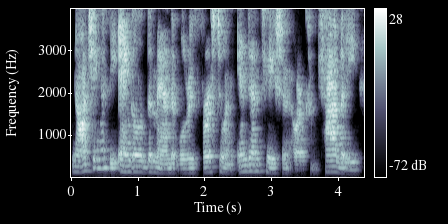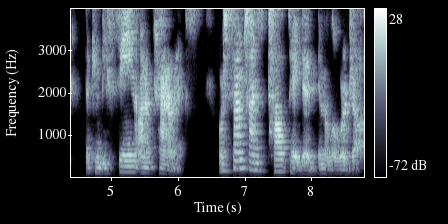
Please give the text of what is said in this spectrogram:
Notching at the angle of the mandible refers to an indentation or a concavity that can be seen on a Panorex, or sometimes palpated in the lower jaw.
